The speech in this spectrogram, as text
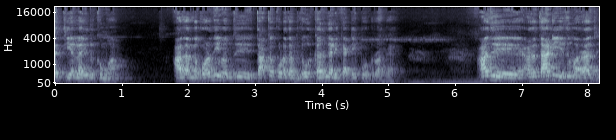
சக்தி எல்லாம் இருக்குமா? அதை அந்த குழந்தைய வந்து தாக்கக்கூடாது அப்படின்னு ஒரு கருங்காலி கட்டி போட்டுருவாங்க. அது அதை தாண்டி எதுவும் வராது.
